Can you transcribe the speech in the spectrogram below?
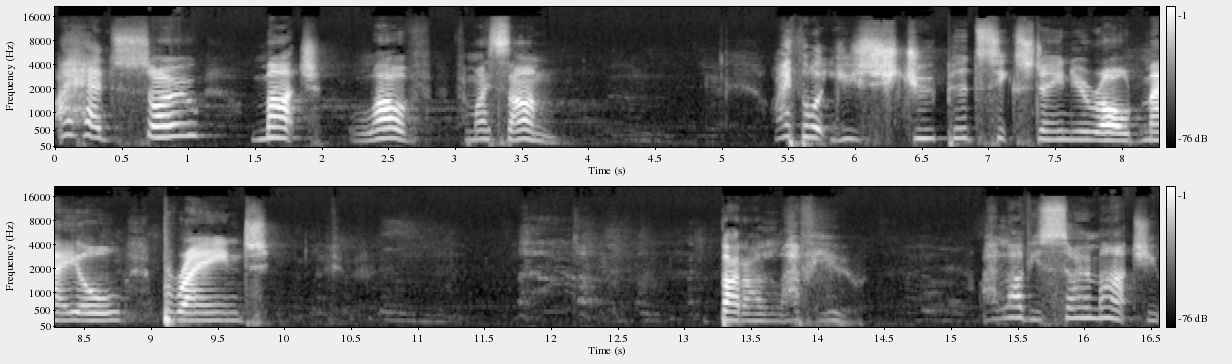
I had so much love for my son. I thought, you stupid 16 year old male brained but I love you. I love you so much, you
